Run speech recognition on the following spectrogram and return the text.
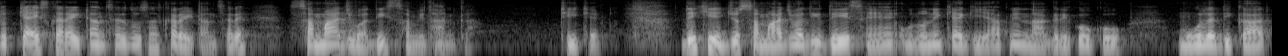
तो क्या इसका राइट आंसर है दोस्तों? इसका राइट आंसर है समाजवादी संविधान का। ठीक है? देखिए, जो समाजवादी देश हैं, उन्होंने क्या किया अपने नागरिकों को मूल अधिकार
